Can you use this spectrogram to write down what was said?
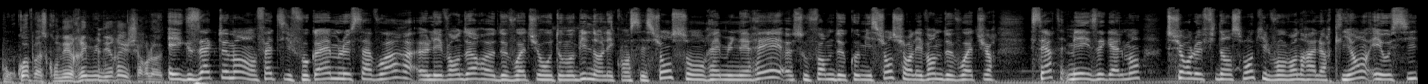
pourquoi? Parce qu'on est rémunéré, Charlotte. Exactement. En fait, il faut quand même le savoir. euh, Les vendeurs de voitures automobiles dans les concessions sont rémunérés euh, sous forme de commission sur les ventes de voitures, certes, mais également sur le financement qu'ils vont vendre à leurs clients et aussi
